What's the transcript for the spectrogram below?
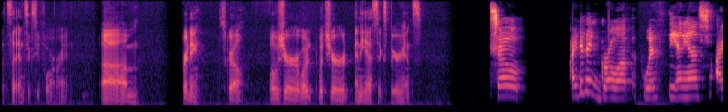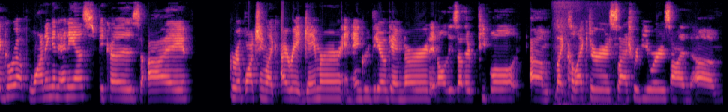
that's the N64, right? Um, Brittany, Skrill, what was your what what's your NES experience? So, I didn't grow up with the NES. I grew up wanting an NES because I grew up watching like Irate Gamer and Angry Video Game Nerd and all these other people, um, like collectors slash reviewers on um,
